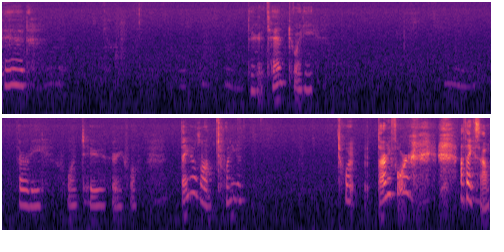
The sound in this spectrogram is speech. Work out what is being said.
10. There, 10, 20, 30, 1, 2, 3, 4 I think I was on 20, 20 34? I think so.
